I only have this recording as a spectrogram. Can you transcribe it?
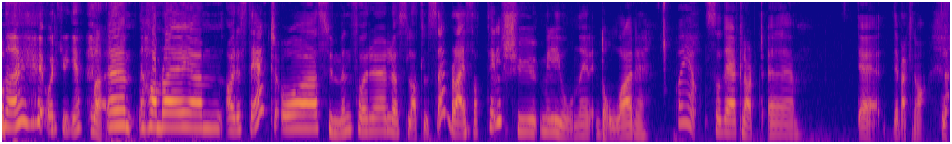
Nei, jeg orker ikke. Eh, han ble arrestert, og summen for eh, løslatelse ble satt til 7 millioner dollar. Oh, ja. Så det er klart eh, det, det ble ikke noe av.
